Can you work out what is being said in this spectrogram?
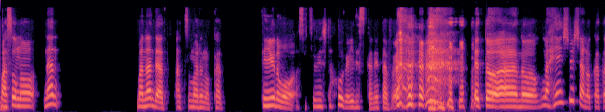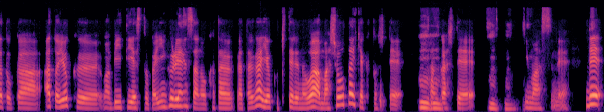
まあ、そのなん、まあ、なんであ集まるのかっていうのも説明した方がいいですかね、多分。えっと、あの、まあ、編集者の方とか、あとよく、まあ、BTS とかインフルエンサーの方々がよく来てるのは、まあ、招待客として参加してうんうん。いますね。で、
